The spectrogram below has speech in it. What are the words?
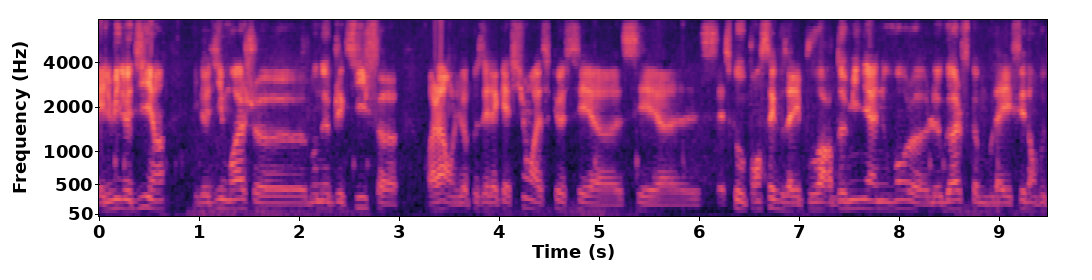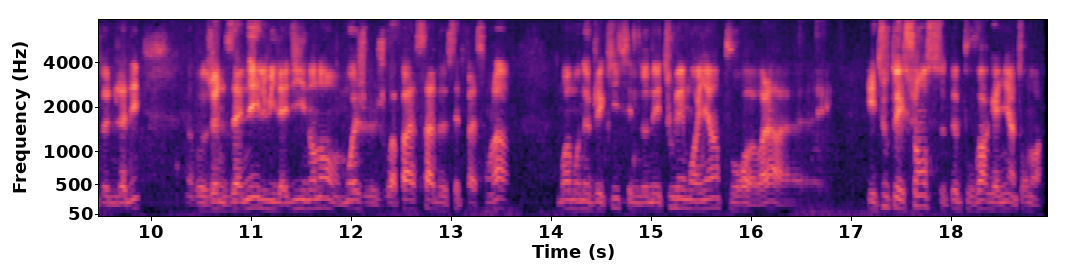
Et lui le dit, hein, il le dit. Moi, je mon objectif. euh, voilà, on lui a posé la question est-ce que c'est, euh, c'est, euh, est-ce que vous pensez que vous allez pouvoir dominer à nouveau le, le golf comme vous l'avez fait dans vos jeunes années Dans vos jeunes années, lui, il a dit non, non, moi, je, je vois pas ça de cette façon-là. Moi, mon objectif, c'est de me donner tous les moyens pour, euh, voilà, et toutes les chances de pouvoir gagner un tournoi.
